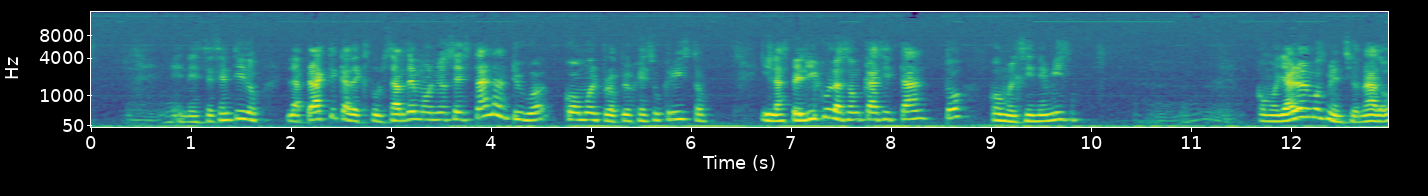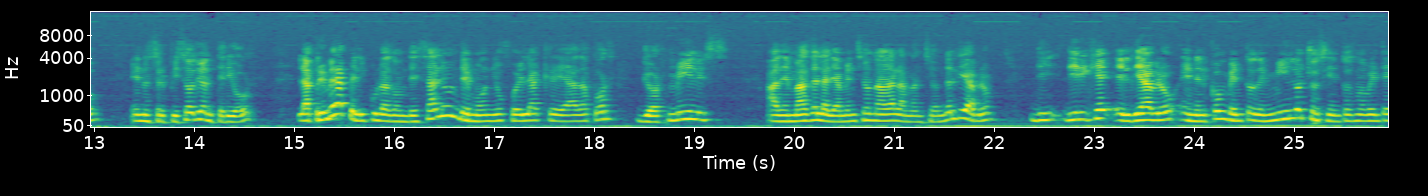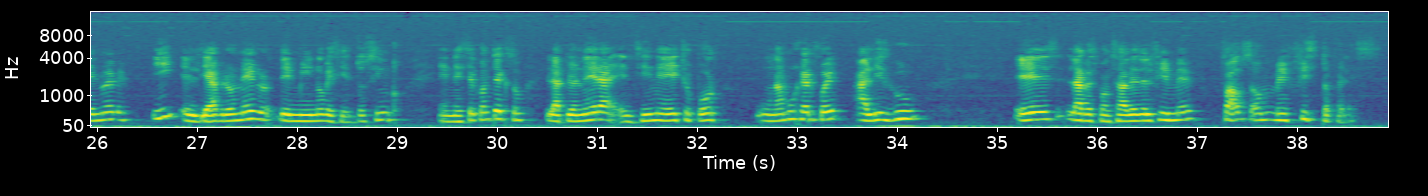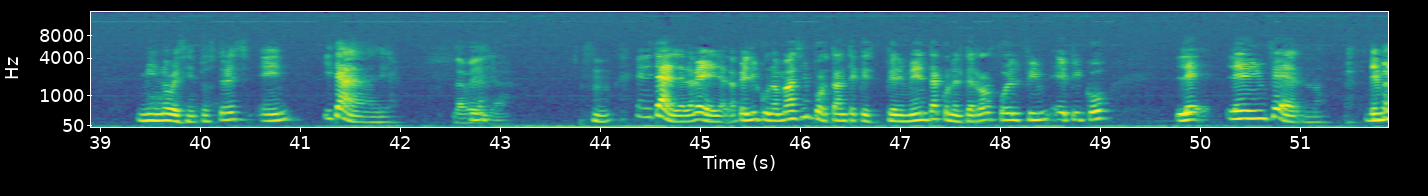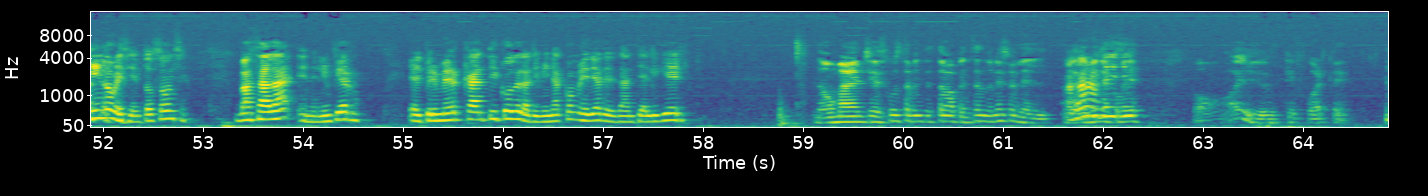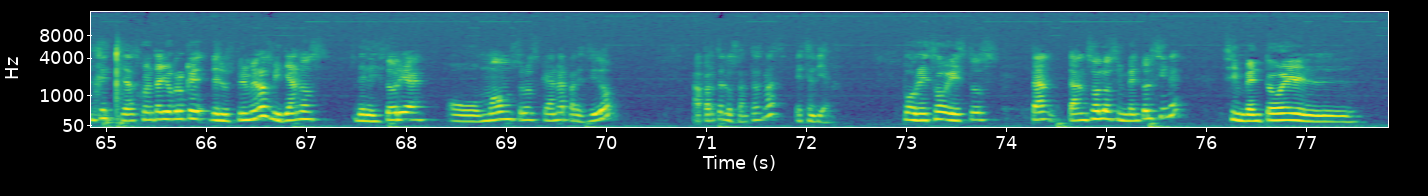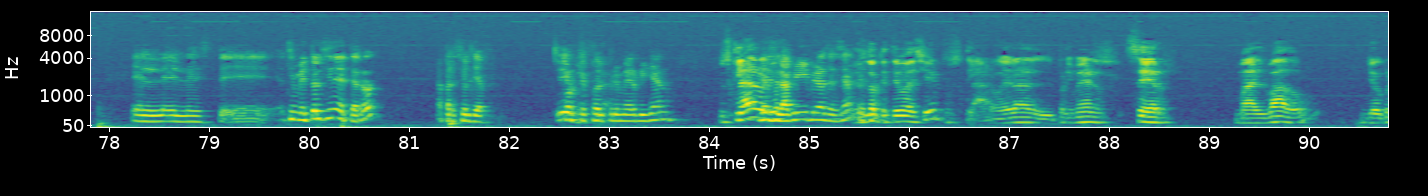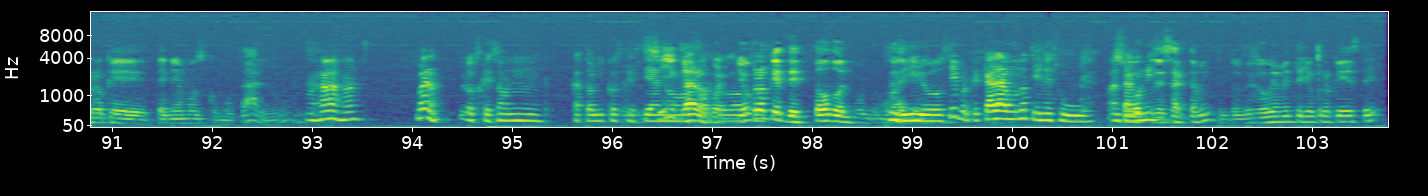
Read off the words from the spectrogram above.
En este sentido, la práctica de expulsar demonios es tan antigua como el propio Jesucristo, y las películas son casi tanto como el cine mismo. Como ya lo hemos mencionado en nuestro episodio anterior, la primera película donde sale un demonio fue la creada por George Millis. Además de la ya mencionada La Mansión del Diablo, di- dirige El Diablo en el convento de 1899 y El Diablo Negro de 1905. En este contexto, la pionera en cine hecho por una mujer fue Alice Gu. Es la responsable del filme Faust of Mephistopheles, 1903 en Italia. La bella. En Italia, la bella, la película más importante que experimenta con el terror fue el film épico Le, Le Inferno de 1911, basada en el infierno, el primer cántico de la Divina Comedia de Dante Alighieri. No manches, justamente estaba pensando en eso en el. Ajá, sí. Ay, qué fuerte. Es que te das cuenta, yo creo que de los primeros villanos de la historia o monstruos que han aparecido, aparte de los fantasmas, es el diablo. Por eso estos, tan, tan solo se inventó el cine, se inventó el, el, el, este, se inventó el cine de terror, apareció el diablo. Sí, porque pues, fue el primer villano. Pues claro, Desde la Biblia, desde antes. es lo que te iba a decir. Pues claro, era el primer ser malvado. Yo creo que tenemos como tal, ¿no? Ajá, ajá. Bueno, los que son católicos, cristianos, Sí, claro, bueno, yo creo que de todo el mundo. judíos, sí, porque cada uno tiene su su- antagonista. Exactamente, entonces obviamente yo creo que este,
